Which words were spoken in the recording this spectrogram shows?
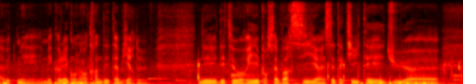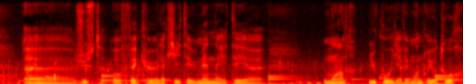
avec mes, collègues, on est en train d'établir de, des, des théories pour savoir si cette activité est due juste au fait que l'activité humaine a été moindre Du coup, il y avait moins de bruit autour,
